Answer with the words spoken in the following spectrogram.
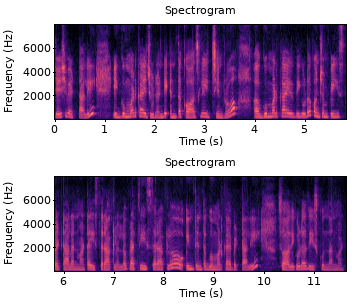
చేసి పెట్టాలి. ఈ గుమ్మడికాయ చూడండి ఎంత కాస్ట్‌లీ ఇచ్చిండ్రో. గుమ్మడికాయది కూడా కొంచెం పీస్ పెట్టాలన్నమాట ఇస్తరాకులలో. ప్రతి ఇస్తరాకులో ఇంతింత గుమ్మడికాయ పెట్టాలి. సో, అది కూడా తీసుకుందనమాట.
